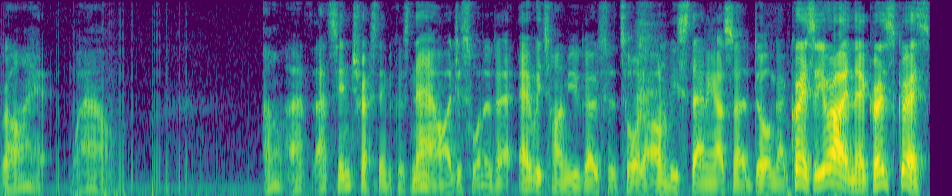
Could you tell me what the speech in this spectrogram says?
Right. Wow. Oh, that, that's interesting because now I just wanted to, every time you go to the toilet, I want to be standing outside the door and go, Chris, are you right in there, Chris? Chris,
